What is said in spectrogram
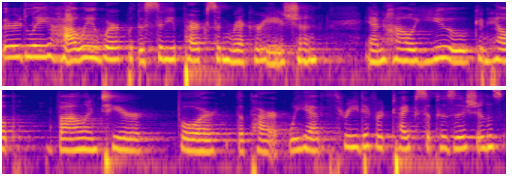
Thirdly, how we work with the city parks and recreation, and how you can help volunteer for the park. We have three different types of positions.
